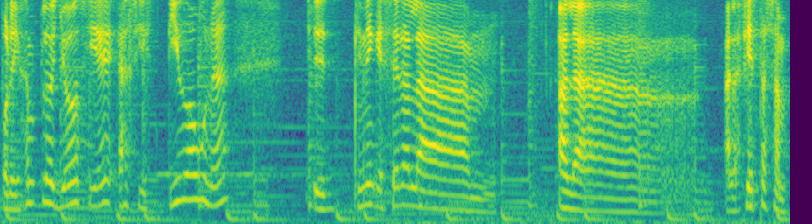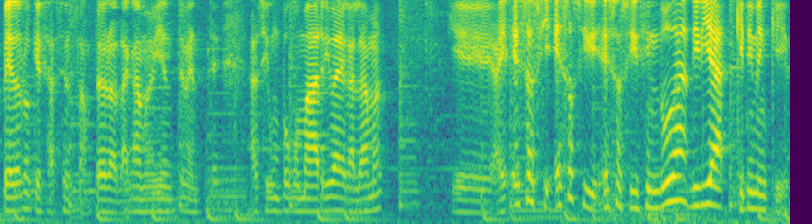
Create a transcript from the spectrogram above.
por ejemplo, yo si he asistido a una, eh, tiene que ser a la, a la, a la fiesta San Pedro, que se hace en San Pedro Atacama, evidentemente, así un poco más arriba de Calama. Eso sí, eso sí, eso sí, sin duda diría que tienen que ir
